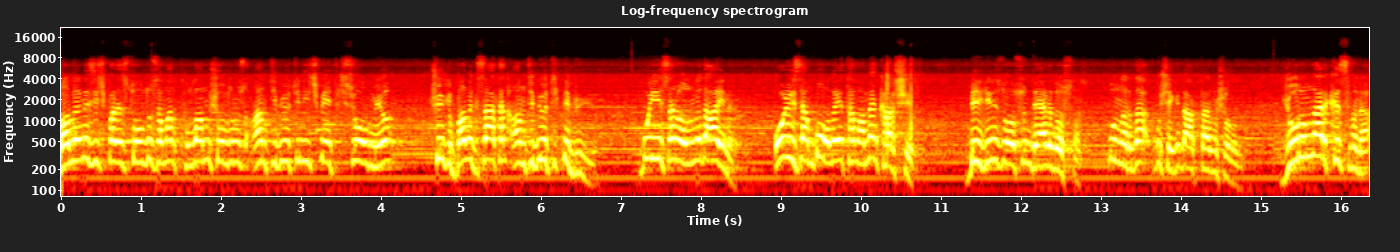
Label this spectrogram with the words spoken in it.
balığınız iç parazit olduğu zaman kullanmış olduğunuz antibiyotin hiçbir etkisi olmuyor. Çünkü balık zaten antibiyotikle büyüyor. Bu insanoğlunda da aynı. O yüzden bu olaya tamamen karşıyım. Bilginiz olsun değerli dostlar. Bunları da bu şekilde aktarmış olalım. Yorumlar kısmına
